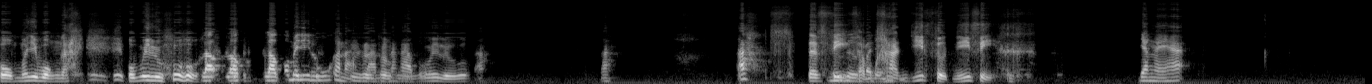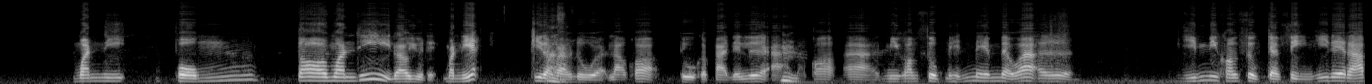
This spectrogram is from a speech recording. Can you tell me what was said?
ผมไม่ใช่วงในผมไม่รู้เราเราเราก็ไม่ได้รู้ขนาดนั้นนะครับผมไม่รู้อะแต่สิ่งนี่คือประเด็นสำคัญที่สุดนี้สิ ยังไงฮะ วันนี้ผมตอนวันที่เราอยู่ในวันเนี้ย ที่เราอะกำลังดูอะเราก็ดูกันไปเรื่อยๆอะอืมแล้วก็ อ่า มีความสุขเห็นเมมแบบว่า เออ ยิ้มมีความสุขกับสิ่งที่ได้รับ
